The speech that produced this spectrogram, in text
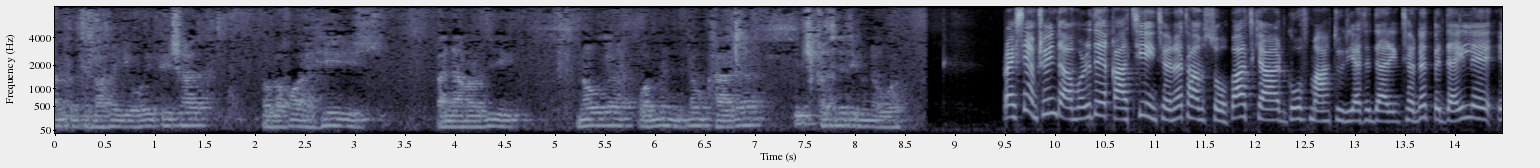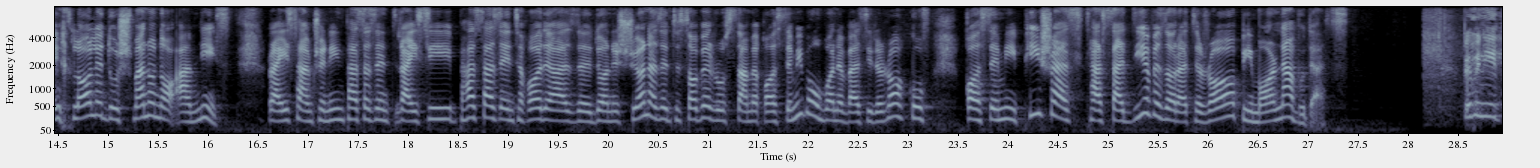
أم اتفاقية وي بيشات وبخواه هيج بنا مرضي نوغة ومن نوكارة مش من منوه رئیسی همچنین در مورد قطعی اینترنت هم صحبت کرد گفت محدودیت در اینترنت به دلیل اخلال دشمن و ناامنی است. رئیس همچنین پس از رئیسی پس از انتقاد از دانشجویان از انتصاب رستم قاسمی به عنوان وزیر راه گفت قاسمی پیش از تصدی وزارت راه بیمار نبوده است. ببینید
